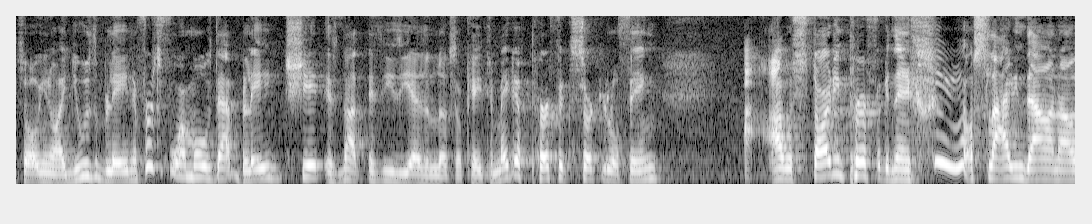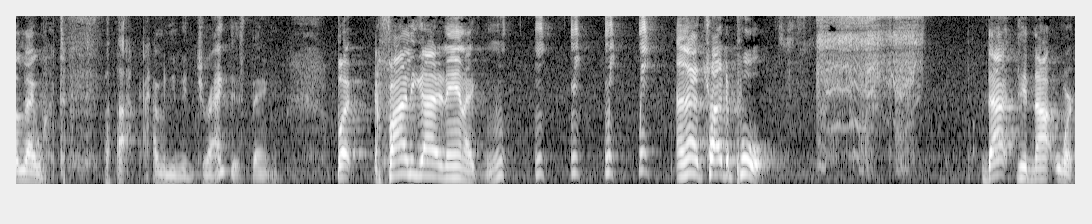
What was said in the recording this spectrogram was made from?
So, you know, I use the blade. And first and foremost, that blade shit is not as easy as it looks, okay? To make a perfect circular thing, I, I was starting perfect and then I was sliding down I was like, what the fuck? I haven't even drank this thing. But I finally got it in, like, and then I tried to pull. That did not work.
